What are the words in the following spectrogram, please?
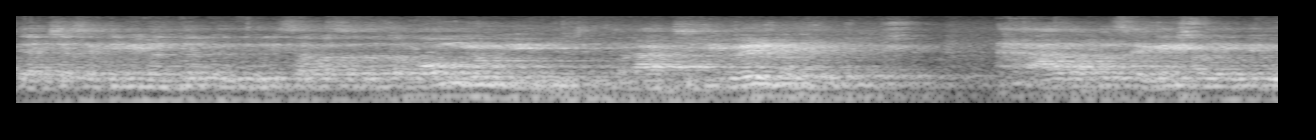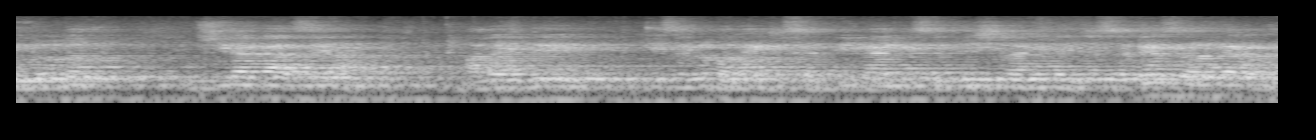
त्याच्यासाठी मी नंतर कधीतरी सभासदाचा फॉर्म घेऊन येईल पण आजची ती वेळ नाही. आज आपण सगळ्यांनी मला इथे बोलवलं. उशिरा का असेल मला इथे हे सगळं बघायची संधी मिळाली सत्यशील आणि त्यांच्या सगळ्या सहकार्याला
